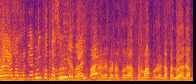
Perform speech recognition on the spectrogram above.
ভাই, আমার লোকে এমন করতেছেন কে ভাই? আরে বেটা, তোর আজকে মাতপুরের কাছে লয়ে যাব।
